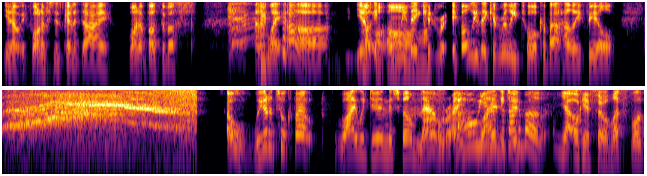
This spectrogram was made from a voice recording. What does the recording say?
you know, if one of us is going to die, why not both of us?" And I'm like, oh, you know, if only they could, re- if only they could really talk about how they feel. Oh, we got to talk about why we're doing this film now, right? Oh, we why need to talk about yeah. Okay, so let's let,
